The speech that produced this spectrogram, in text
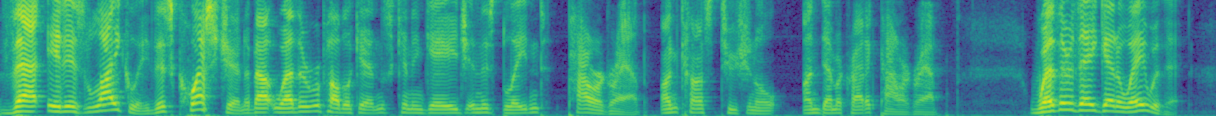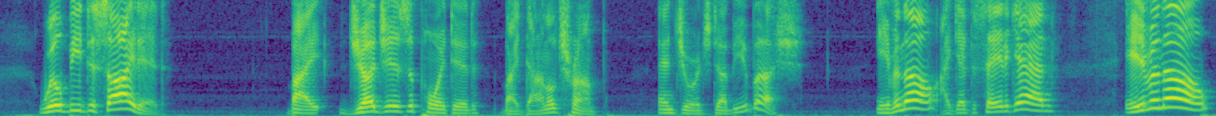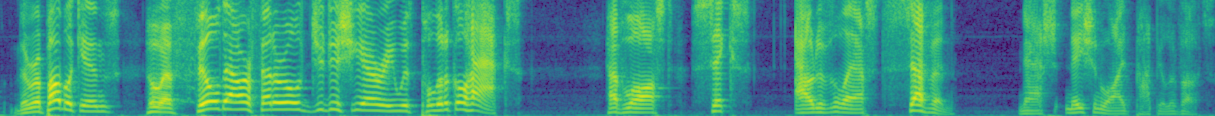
that it is likely this question about whether Republicans can engage in this blatant power grab, unconstitutional undemocratic power grab. Whether they get away with it will be decided by judges appointed by Donald Trump and George W. Bush. Even though, I get to say it again, even though the Republicans who have filled our federal judiciary with political hacks have lost six out of the last seven nationwide popular votes.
